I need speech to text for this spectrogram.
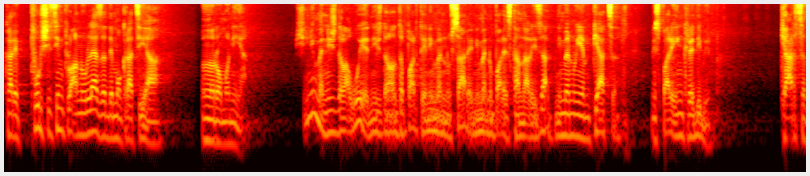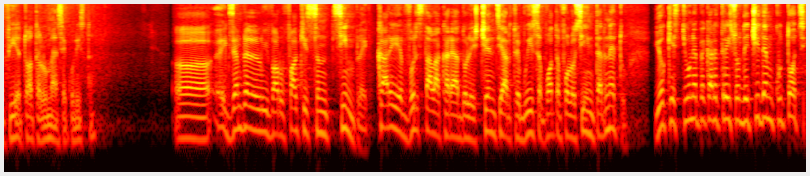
care pur și simplu anulează democrația în România. Și nimeni, nici de la UE, nici de la altă parte, nimeni nu sare, nimeni nu pare scandalizat, nimeni nu e în piață. Mi se pare incredibil. Chiar să fie toată lumea securistă? Uh, exemplele lui Varoufakis sunt simple. Care e vârsta la care adolescenții ar trebui să poată folosi internetul? E o chestiune pe care trebuie să o decidem cu toții.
